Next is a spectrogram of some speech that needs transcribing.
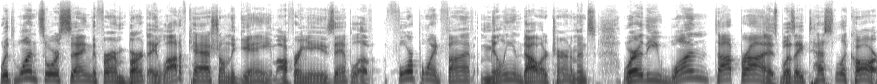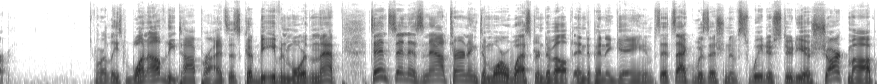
with one source saying the firm burnt a lot of cash on the game, offering an example of $4.5 million tournaments where the one top prize was a Tesla car or at least one of the top prizes, could be even more than that. Tencent is now turning to more Western developed independent games, its acquisition of Swedish studio Sharkmob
